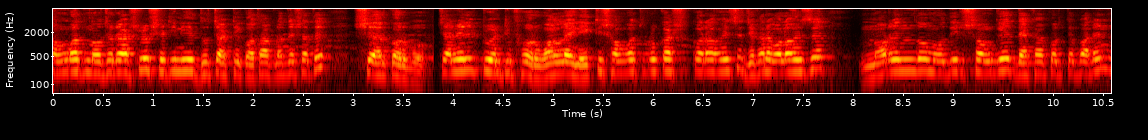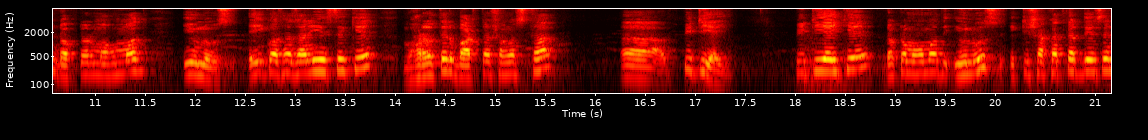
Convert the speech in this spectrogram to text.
সংবাদ নজরে আসলো, সেটি নিয়ে দু চারটি কথা আপনাদের সাথে শেয়ার করব। চ্যানেল টোয়েন্টি ফোর অনলাইনে একটি সংবাদ প্রকাশ করা হয়েছে, যেখানে বলা হয়েছে, নরেন্দ্র মোদীর সঙ্গে দেখা করতে পারেন ডক্টর মোহাম্মদ ইউনুস। এই কথা জানিয়েছে কে? ভারতের বার্তা সংস্থা পিটিআই পিটিআইকে ডক্টর মোহাম্মদ ইউনুস একটি সাক্ষাৎকার দিয়েছেন।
